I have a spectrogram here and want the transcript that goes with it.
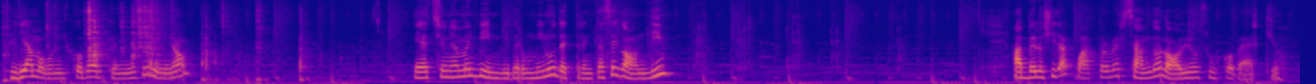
Chiudiamo con il coperchio il misurino e azioniamo il bimbi per un minuto e 30 secondi a velocità 4 versando l'olio sul coperchio.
